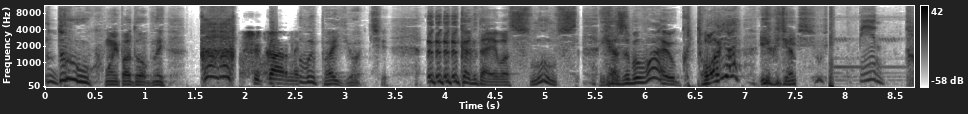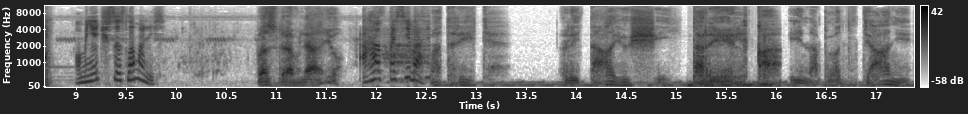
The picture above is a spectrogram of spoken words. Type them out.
Друг мой подобный, как шикарно вы поете. Когда я вас слушаю, я забываю, кто я и где... Пин, у меня часы сломались. Поздравляю. Ага, спасибо. Смотрите, летающий тарелька. Инопланетяне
